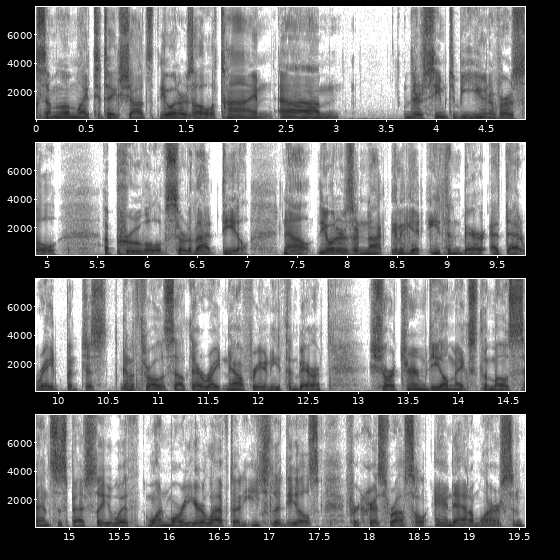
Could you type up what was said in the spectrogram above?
some of them like to take shots at the Oilers all the time. Um, there seemed to be universal approval of sort of that deal. Now, the Oilers are not going to get Ethan Bear at that rate, but just going to throw this out there right now for you and Ethan Bear. Short term deal makes the most sense, especially with one more year left on each of the deals for Kris Russell and Adam Larsson.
